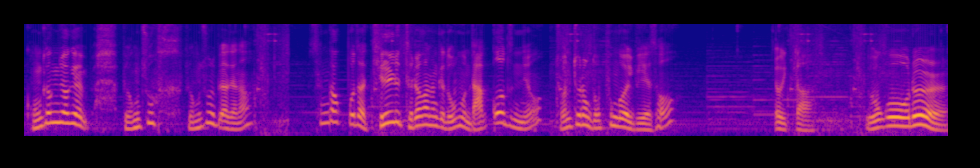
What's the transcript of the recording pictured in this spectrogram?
공격력에 하, 명중 명중을 빼야 되나? 생각보다 딜 들어가는 게 너무 낮거든요. 전투력 높은 거에 비해서 여기 있다. 요거를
